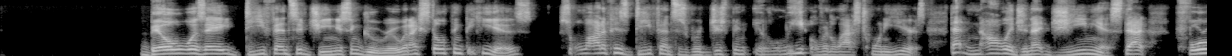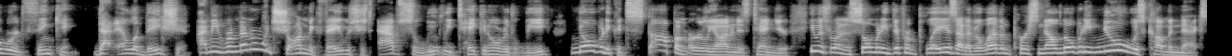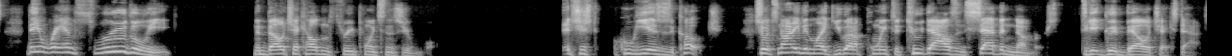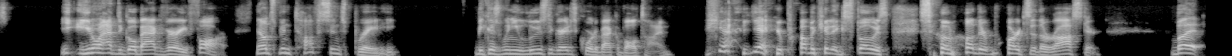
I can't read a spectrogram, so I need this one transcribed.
Bill was a defensive genius and guru, and I still think that he is. So a lot of his defenses were just been elite over the last 20 years. That knowledge and that genius, that forward thinking, that elevation. I mean, remember when Sean McVay was just absolutely taking over the league? Nobody could stop him early on in his tenure. He was running so many different plays out of 11 personnel. Nobody knew what was coming next. They ran through the league. Then Belichick held him to three points in the Super Bowl. It's just who he is as a coach. So it's not even like you got to point to 2007 numbers to get good Belichick stats. You don't have to go back very far. Now, it's been tough since Brady because when you lose the greatest quarterback of all time, yeah, yeah, you're probably going to expose some other parts of the roster. But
